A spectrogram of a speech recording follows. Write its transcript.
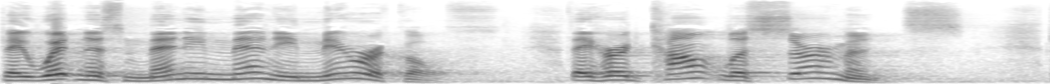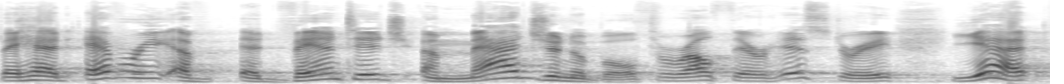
They witnessed many, many miracles. They heard countless sermons. They had every advantage imaginable throughout their history, yet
